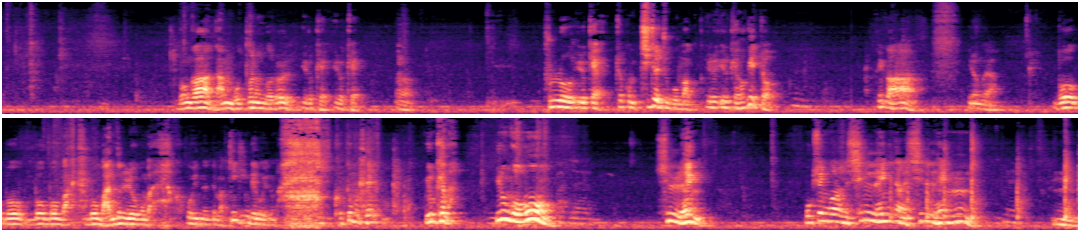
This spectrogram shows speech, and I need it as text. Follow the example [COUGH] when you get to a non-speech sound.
뭔가 남 못하는 거를 이렇게 이렇게 어, 불로 이렇게 조금 지져주고 막 이렇게 하겠죠. 그러니까 이런 거야. 뭐 뭐 뭐 뭐 막 뭐 만들려고 막 하고 있는데 막 낑낑대고 있는 아 그것도 못해 이렇게 막 이런 거 실행 목생과는 실행이잖아 실행 네. 음.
